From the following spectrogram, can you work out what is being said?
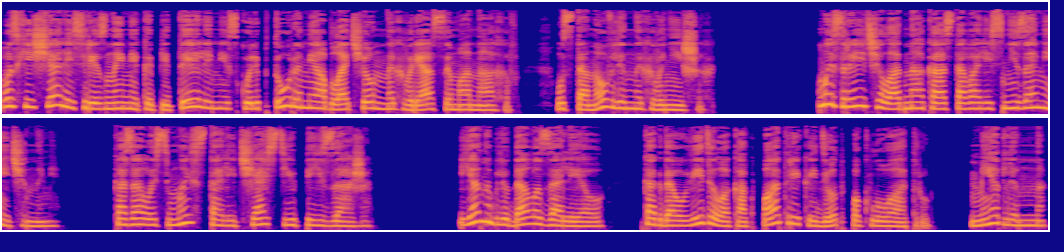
восхищались резными капителями, скульптурами облаченных в рясы монахов, установленных в нишах. Мы с Рэйчел, однако, оставались незамеченными. Казалось, мы стали частью пейзажа. Я наблюдала за Лео, когда увидела, как Патрик идет по клуатру, медленно,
